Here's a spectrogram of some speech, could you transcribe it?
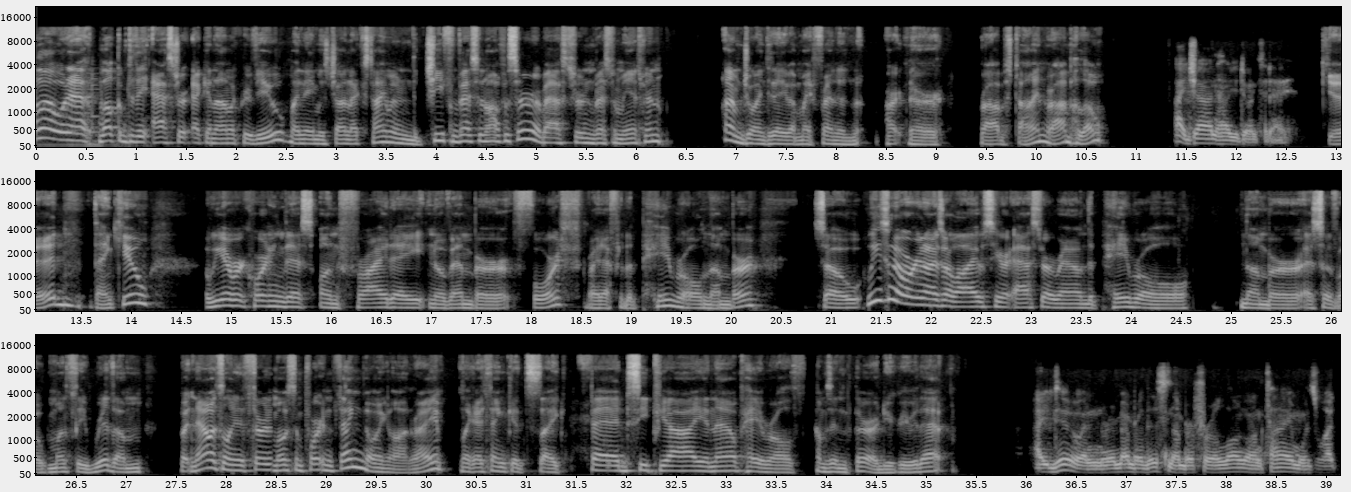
Hello and uh, welcome to the Astor Economic Review. My name is John Eckstein. I'm the Chief Investment Officer of Astor Investment Management. I'm joined today by my friend and partner Rob Stein. Rob, hello. Hi, John. How are you doing today? Good, thank you. We are recording this on Friday, November 4th, right after the payroll number. So we sort of organize our lives here at Astor around the payroll number as sort of a monthly rhythm. But now it's only the third most important thing going on, right? Like I think it's like Fed, CPI, and now payroll comes in third. Do you agree with that? I do. And remember, this number for a long, long time was what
